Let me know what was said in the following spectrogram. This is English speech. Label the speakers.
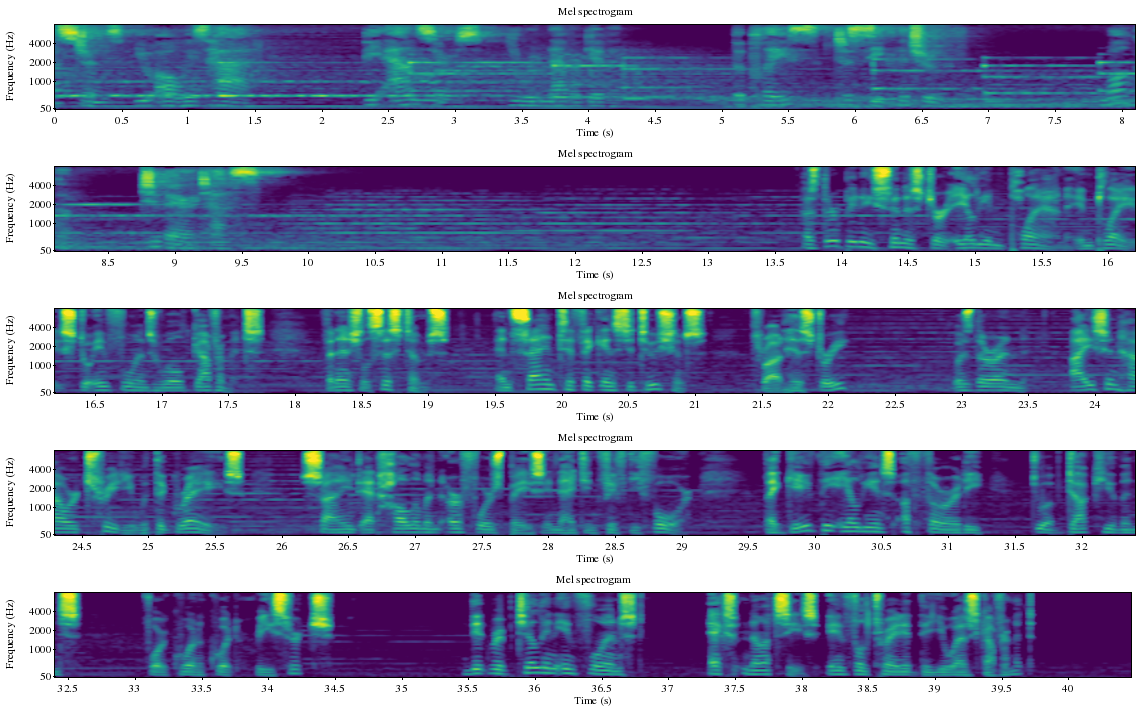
Speaker 1: questions you always had, the answers you were never given, the place to seek the truth. Welcome to Veritas.
Speaker 2: Has there been a sinister alien plan in place to influence world governments, financial systems, and scientific institutions throughout history? Was there an Eisenhower Treaty with the Greys, signed at Holloman Air Force Base in 1954, that gave the aliens authority to abduct humans for quote unquote research? Did reptilian influenced ex Nazis infiltrated the US government?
